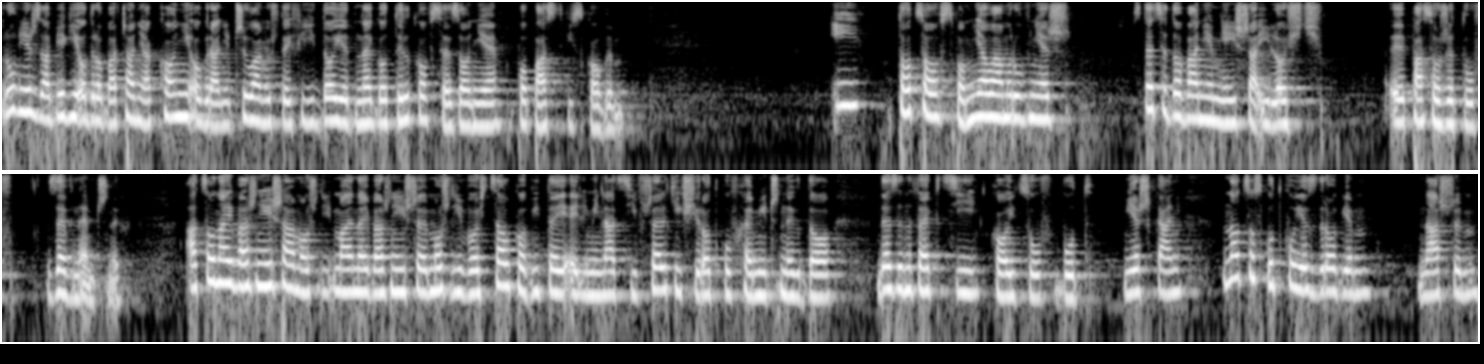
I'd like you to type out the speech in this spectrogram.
Również zabiegi odrobaczania koni ograniczyłam już w tej chwili do jednego tylko w sezonie popastwiskowym. I to, co wspomniałam również, zdecydowanie mniejsza ilość y, pasożytów zewnętrznych. A co najważniejsza, ma najważniejsze możliwość całkowitej eliminacji wszelkich środków chemicznych do dezynfekcji kojców, bud, mieszkań, no co skutkuje zdrowiem naszym,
